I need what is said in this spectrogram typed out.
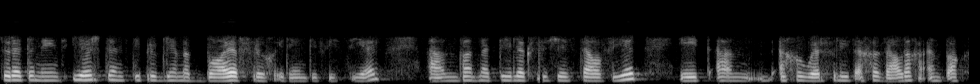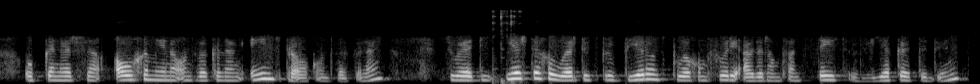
sodat 'n mens eerstens die probleme baie vroeg identifiseer. Ehm um, want natuurlik soos jy self weet, het ehm um, 'n gehoorverlies 'n geweldige impak op kinders se algemene ontwikkeling en spraakontwikkeling. So die eerste gehoortoets probeer ons poog om voor die ouderdom van 6 weke te doen.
